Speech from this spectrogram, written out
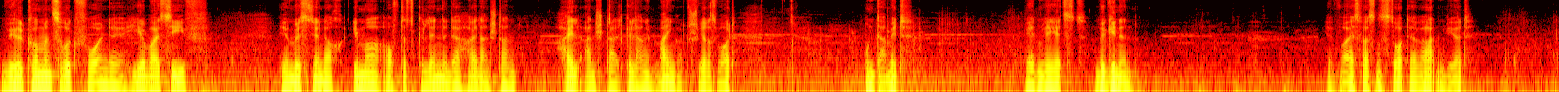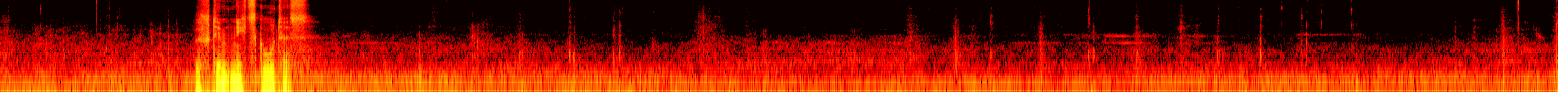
Willkommen zurück, Freunde, hier bei Thief. Wir müssen ja noch immer auf das Gelände der Heilanstalt, Heilanstalt gelangen. Mein Gott, schweres Wort. Und damit werden wir jetzt beginnen. Wer weiß, was uns dort erwarten wird. Bestimmt nichts Gutes.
